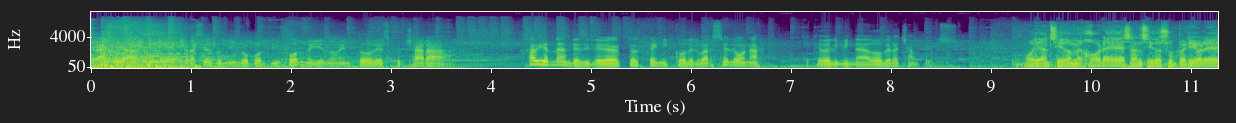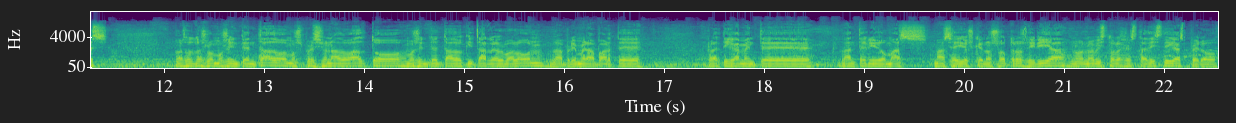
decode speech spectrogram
Gracias, gracias Domingo por tu informe y es momento de escuchar a Javier Hernández, el director técnico del Barcelona, que quedó eliminado de la Champions. Hoy han sido mejores, han sido superiores. Nosotros lo hemos intentado, hemos presionado alto, hemos intentado quitarle el balón. La primera parte prácticamente la han tenido más, más ellos que nosotros, diría. No, no he visto las estadísticas, pero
